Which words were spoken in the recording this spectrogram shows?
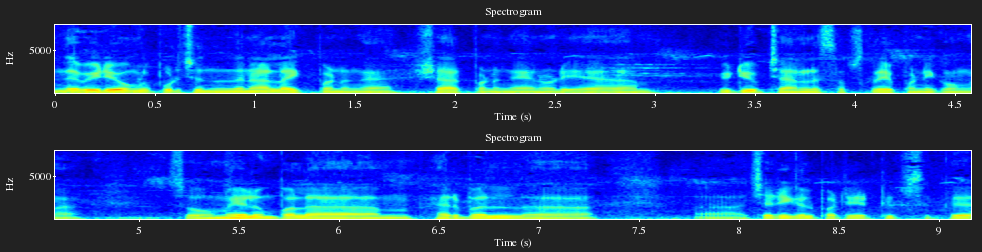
இந்த வீடியோ உங்களுக்கு பிடிச்சிருந்ததுன்னா லைக் பண்ணுங்கள் ஷேர் பண்ணுங்கள் என்னுடைய யூடியூப் சேனலை சப்ஸ்கிரைப் பண்ணிக்கோங்க. ஸோ மேலும் பல ஹெர்பல் செடிகள் பற்றிய டிப்ஸுக்கு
